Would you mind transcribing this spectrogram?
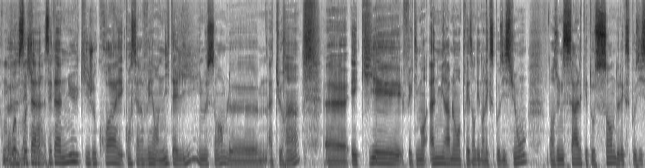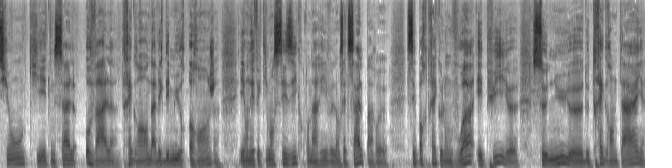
qu'on voit euh, moins C'est un nu qui, je crois, est conservé en Italie, il me semble, euh, à Turin, euh, et qui est effectivement admirablement présenté dans l'exposition, dans une salle qui est au centre de l'exposition, qui est une salle ovale, très grande, avec des murs orange. Et on est effectivement saisi quand on arrive dans cette salle par ces portraits que l'on voit, et puis ce nu euh, de très grande taille,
